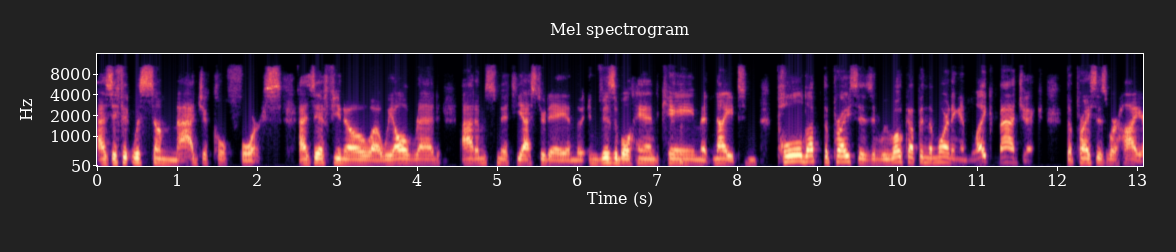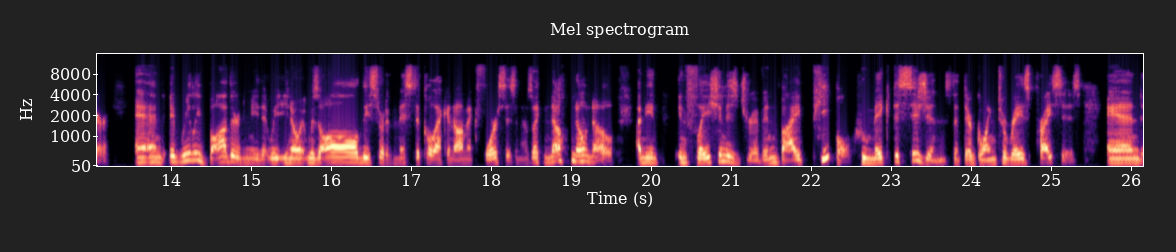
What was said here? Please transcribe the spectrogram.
as if it was some magical force, as if, you know, uh, we all read Adam Smith yesterday and the invisible hand came at night and pulled up the prices. And we woke up in the morning and like magic, the prices were higher and it really bothered me that we you know it was all these sort of mystical economic forces. And i was like no no no. I mean inflation is driven by people who make decisions that they're going to raise prices. And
